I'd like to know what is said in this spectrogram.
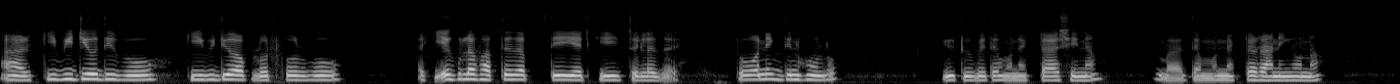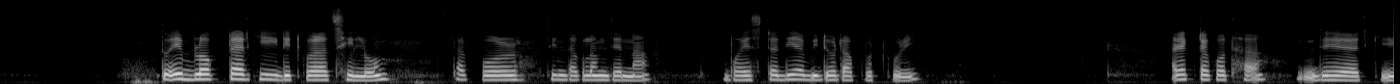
আর কি ভিডিও দিব, কি ভিডিও আপলোড করব আর কি, এগুলো ভাবতে ভাবতেই আর কি চলে যায়। তো অনেক দিন হলো, ইউটিউবে তেমন একটা আসি না বা তেমন একটা রানিংও না। তো এই ব্লগটা আর কি এডিট করা ছিল। তারপর চিন্তা করলাম যে না ভয়েসটা দিয়ে ভিডিওটা আপলোড করি। আরেকটা কথা যে আর কি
